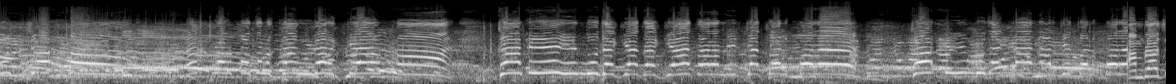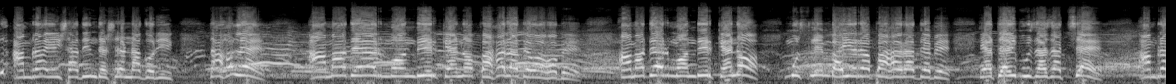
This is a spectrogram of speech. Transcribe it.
মুসলমান, এদের মতন কাঙ্গাল কেউ নয়। খালি হিন্দু দেখিয়া দেখিয়া তারা নির্যাতন করে খালি হিন্দু দেখিয়া নির্যাতন করে আমরা এই স্বাধীন দেশের নাগরিক, তাহলে আমাদের মন্দির কেন পাহারা দেওয়া হবে? আমাদের মন্দির কেন মুসলিম ভাইয়েরা পাহারা দেবে? এতেই বোঝা যাচ্ছে। আমরা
